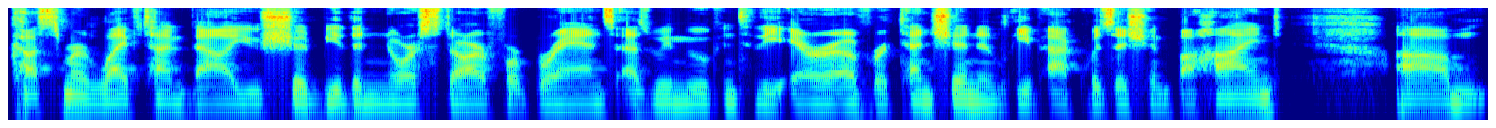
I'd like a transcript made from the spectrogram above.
customer lifetime value should be the north star for brands as we move into the era of retention and leave acquisition behind. Um,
